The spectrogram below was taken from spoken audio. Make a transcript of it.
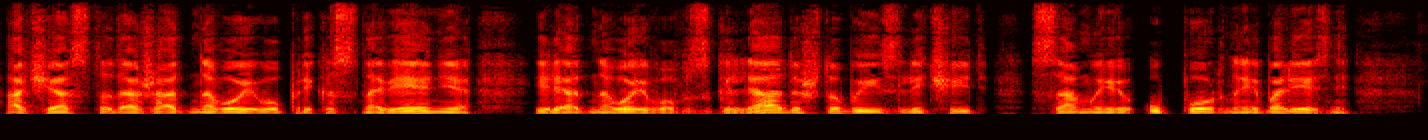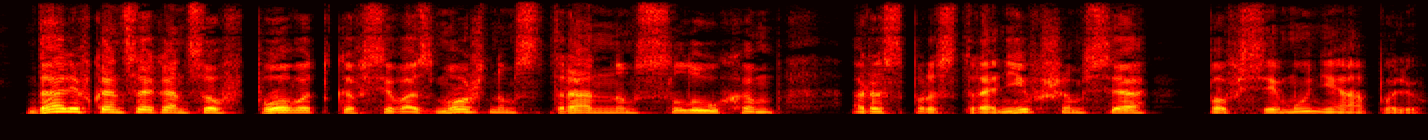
а часто даже одного его прикосновения или одного его взгляда, чтобы излечить самые упорные болезни, дали в конце концов повод ко всевозможным странным слухам, распространившимся по всему Неаполю.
